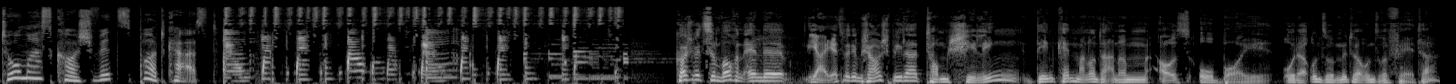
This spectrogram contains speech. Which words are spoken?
Thomas Koschwitz Podcast. Koschwitz zum Wochenende. Ja, jetzt mit dem Schauspieler Tom Schilling. Den kennt man unter anderem aus Oh Boy oder Unsere Mütter, unsere Väter.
